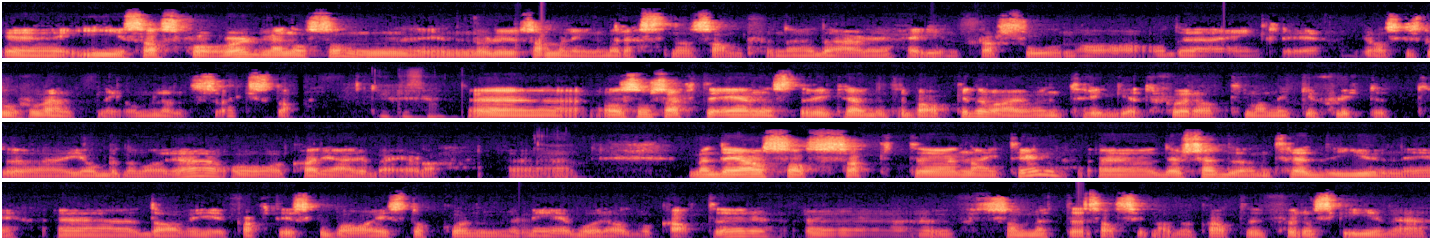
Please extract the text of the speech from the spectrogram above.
i SAS Forward, men også når du sammenligner med resten av samfunnet. Der det er høy inflasjon og, det er egentlig ganske stor forventning om lønnsvekst. Eh, og som sagt, Det eneste vi krevde tilbake, det var jo en trygghet for at man ikke flyttet uh, jobbene våre og karriereveier. da. Men det har SAS sagt eh, nei til. Eh, det skjedde den 3. juni, eh, da vi faktisk var i Stockholm med våre advokater, som møtte SAS sine advokater for å skrive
